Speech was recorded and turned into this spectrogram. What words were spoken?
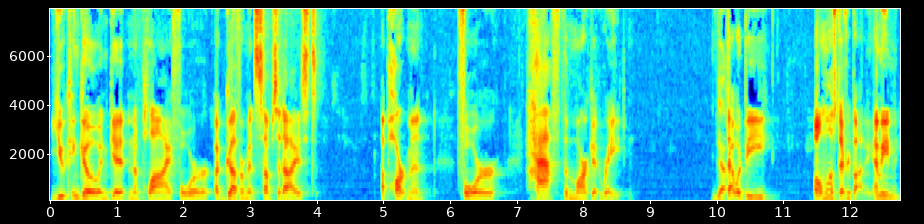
you can go and get and apply for a government subsidized apartment for half the market rate." yeah. That would be almost everybody. I mean,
